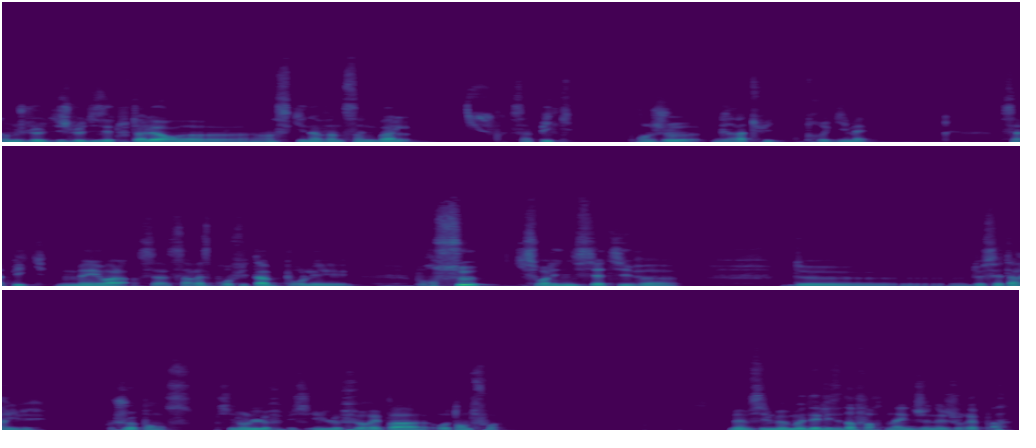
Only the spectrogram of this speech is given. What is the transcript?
comme je le, disais tout à l'heure, euh, un skin à 25 balles, ça pique. Un jeu gratuit, entre guillemets, ça pique, mais voilà, ça, reste profitable pour, les, pour ceux qui sont à l'initiative euh, de, cette arrivée. Je pense. Sinon, il le, le ferait pas autant de fois. Même s'il me modélise dans Fortnite, je ne jouerai pas.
